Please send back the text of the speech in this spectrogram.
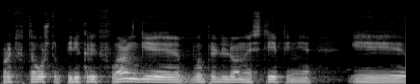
против того, чтобы перекрыть фланги в определенной степени. И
